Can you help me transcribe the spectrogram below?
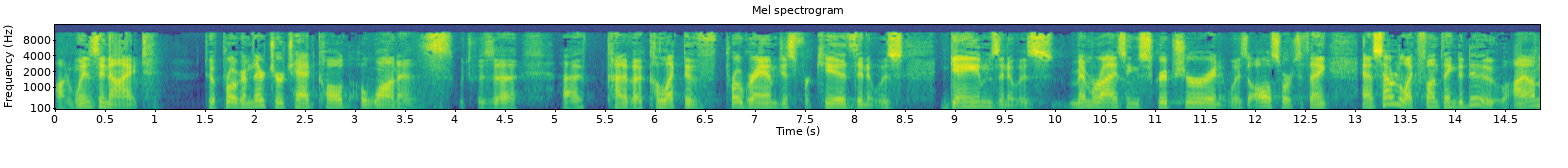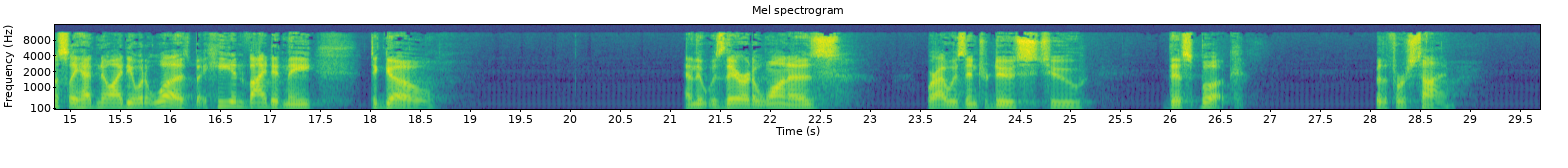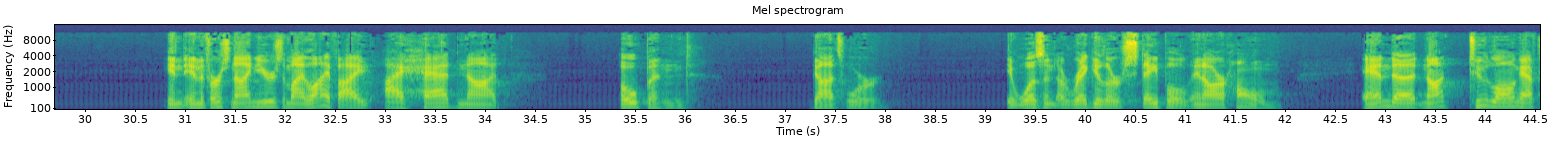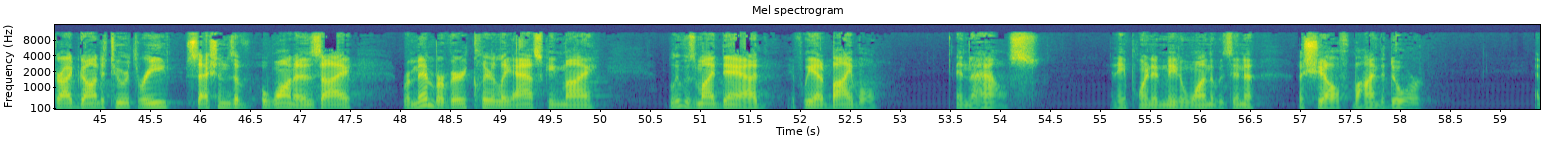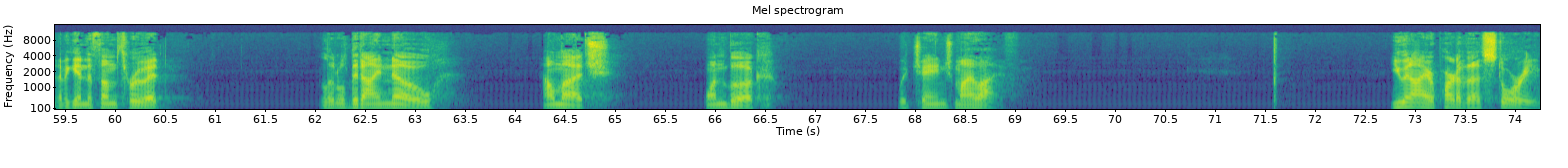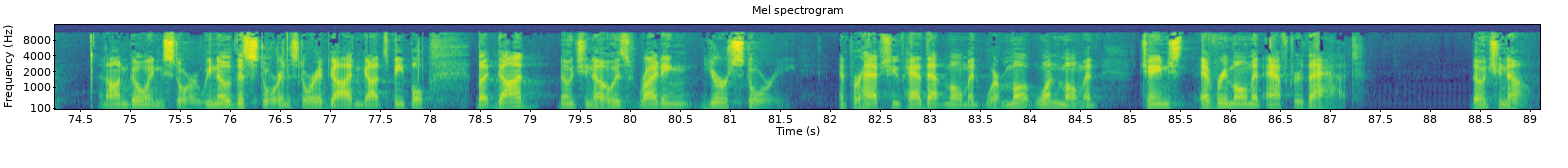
on Wednesday night to a program their church had called Awanas, which was a, a kind of a collective program just for kids, and it was games, and it was memorizing scripture, and it was all sorts of things. And it sounded like a fun thing to do. I honestly had no idea what it was, but he invited me to go. And it was there at Awanas where I was introduced to this book for the first time. In, in the first nine years of my life, I, I had not opened God's Word. It wasn't a regular staple in our home. And uh, not too long after I'd gone to two or three sessions of Awanas, I remember very clearly asking my, I believe it was my dad, if we had a Bible in the house. And he pointed me to one that was in a, a shelf behind the door. And I began to thumb through it. Little did I know how much one book would change my life. You and I are part of a story, an ongoing story. We know this story, the story of God and God's people, but God, don't you know, is writing your story. And perhaps you've had that moment where mo- one moment changed every moment after that. Don't you know?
